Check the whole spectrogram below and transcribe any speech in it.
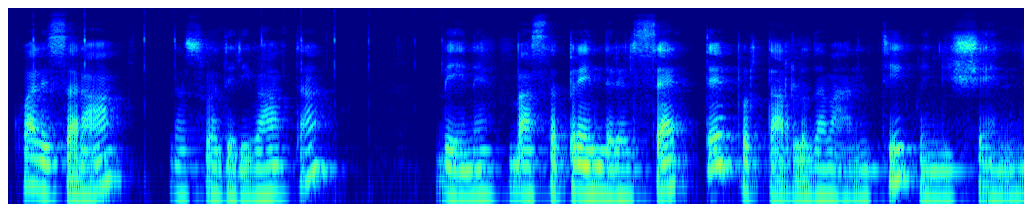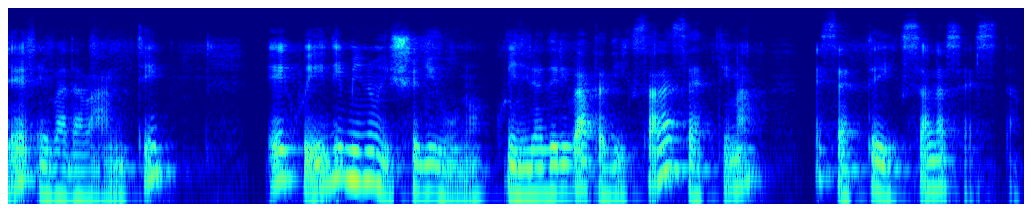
quale sarà la sua derivata? Bene, basta prendere il 7, portarlo davanti, quindi scende e va davanti, e qui diminuisce di 1. Quindi la derivata di x alla settima è 7x alla sesta.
